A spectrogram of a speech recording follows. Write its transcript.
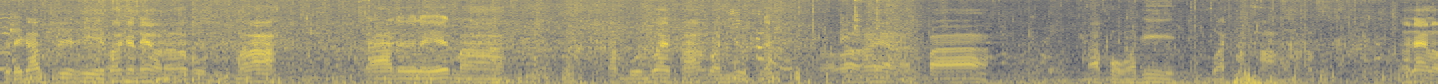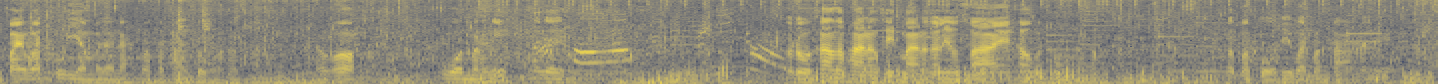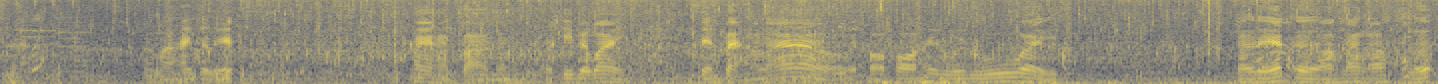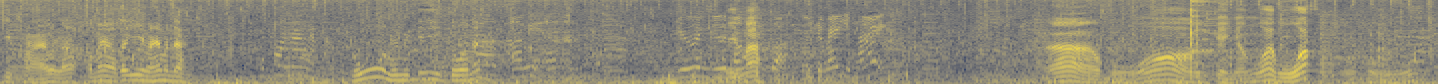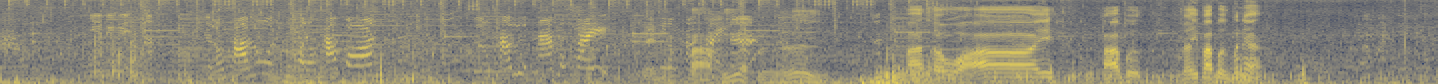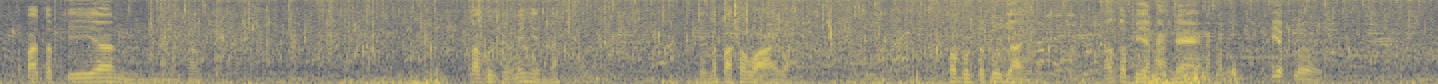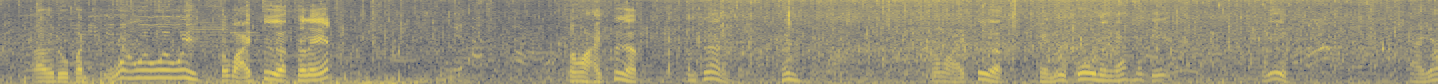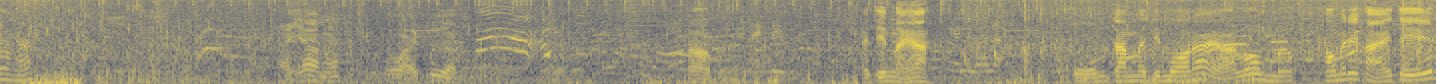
สวัสดีครับซีทีพังชาแนลนะครับผมมาตาเดเลสมาทำบุญไหว้พระวันหยุดนะเราก็ให้อาหารปลามาโผล่ที่วัดมะขามนะครับตอนแรกเราไปวัดผู้เอี่ยมมาแล้วนะวัดสะพานสูงนะครับเราก็วนมาทางนี้ก็เลยกระโดดข้ามสะพานลังสิตมาแล้วก็เลี้ยวซ้ายเข้าปทุมนะครับก็มาโผล่ที่วัดมะขามนั่นเอง มาให้เทเลสให้อาหารปลากันเมื่อกี้ไปไหว้เจนแปะมาแล้วไปขอพรให้รวยรวยเทเลสเออเอานั่งเอาเลอะชิบหายหมดแล้วเอาไม่เอาเก้าอี้มาให้มันนะนู้นมันมีเก้าอี้อีกตัวนะอันนี้อะยืนยืนมาเดี๋ยวแม่หยิบให้อ่าโอ้โหเก่งยังวะหัวโอ้โห ลูดขอรองเท้าก่อนเดี๋ยวรองเท้าหลุดน้ำลงไปนี่ปลาเพียบเลยปลาสวายปลาเบึกใช่ปลาเบึกปะเนี่ยปลาตะเพียนนะครับปลาบึกยังไม่เห็นนะ เห็นแต่ปลาสวายว่ะปลาบึกก็ตัวใหญ่นะปลาตะเพียนหางแดงนะครับเพียบเลย เราดูปลาอุ้ยอุ้ยอุ้ยอุ้ยสวายเผือกเทเลส สวายเผือกเพื่อนๆเฮ้ยสวายเผือกเห็นอยู่คู่หนึ่งนะเมื่อกี้นี่หายากนะ หายากนะสวายเผือกชอบเลยไอติมไหนอะแค่เรือแหละโหมจำไอติมวอได้เหรอะล่มเขาไม่ได้ขายไอติม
